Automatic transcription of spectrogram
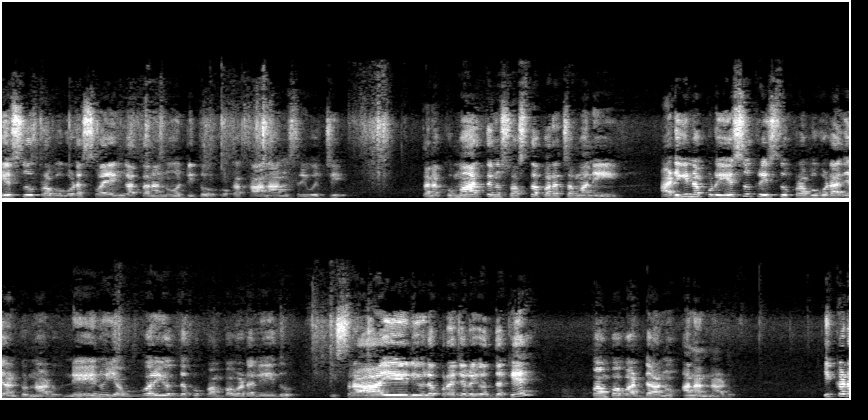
యేసు ప్రభు కూడా స్వయంగా తన నోటితో ఒక కానాను వచ్చి తన కుమార్తెను స్వస్థపరచమని అడిగినప్పుడు యేసుక్రీస్తు ప్రభు కూడా అదే అంటున్నాడు. నేను ఎవ్వరి యొద్దకు పంపబడలేదు. ఇస్రాయేలీయుల ప్రజల యొద్దకే పంపబడ్డాను అని అన్నాడు ఇక్కడ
